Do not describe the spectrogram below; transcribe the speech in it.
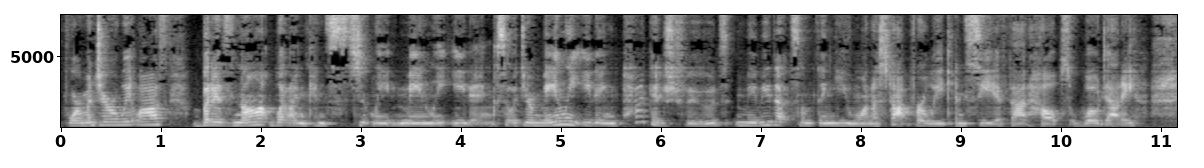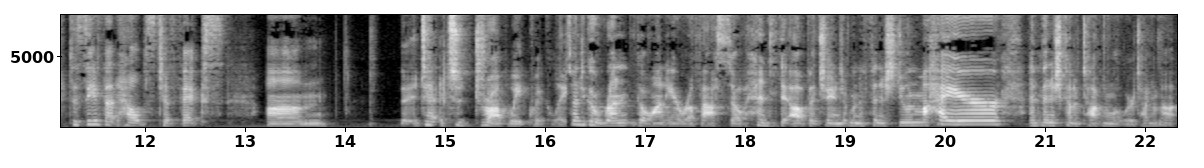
for Mounjaro weight loss, but it's not what I'm consistently mainly eating. So if you're mainly eating packaged foods, maybe that's something you want to stop for a week and see if that helps. Whoa, daddy. To see if that helps to fix um, to, to drop weight quickly. So I had to go run, go on air real fast. So hence the outfit change. I'm going to finish doing my hair and finish kind of talking what we were talking about.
